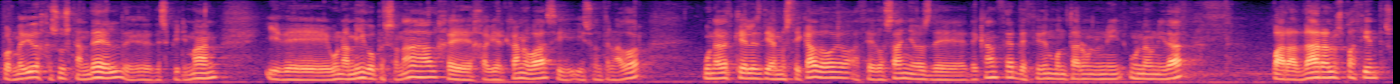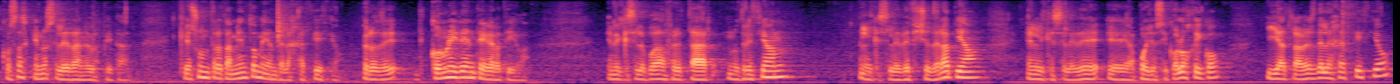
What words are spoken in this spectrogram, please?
por medio de Jesús Candel, de, de Spirimán, y de un amigo personal, Javier Cánovas, y, su entrenador, una vez que él es diagnosticado hace dos años de, cáncer, deciden montar una unidad para dar a los pacientes cosas que no se le dan en el hospital, que es un tratamiento mediante el ejercicio, pero con una idea integrativa en el que se le pueda ofertar nutrición, en el que se le dé fisioterapia, en el que se le dé eh, apoyo psicológico y a través del ejercicio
